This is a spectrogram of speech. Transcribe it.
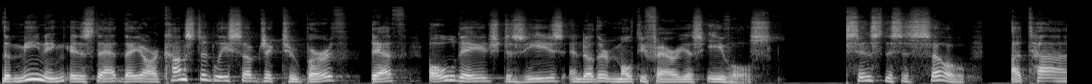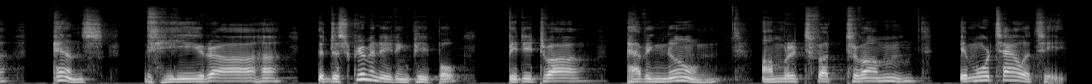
The meaning is that they are constantly subject to birth, death, old age, disease, and other multifarious evils. Since this is so, ata, hence, dhira, the discriminating people, viditva, having known, amritatvam, immortality,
